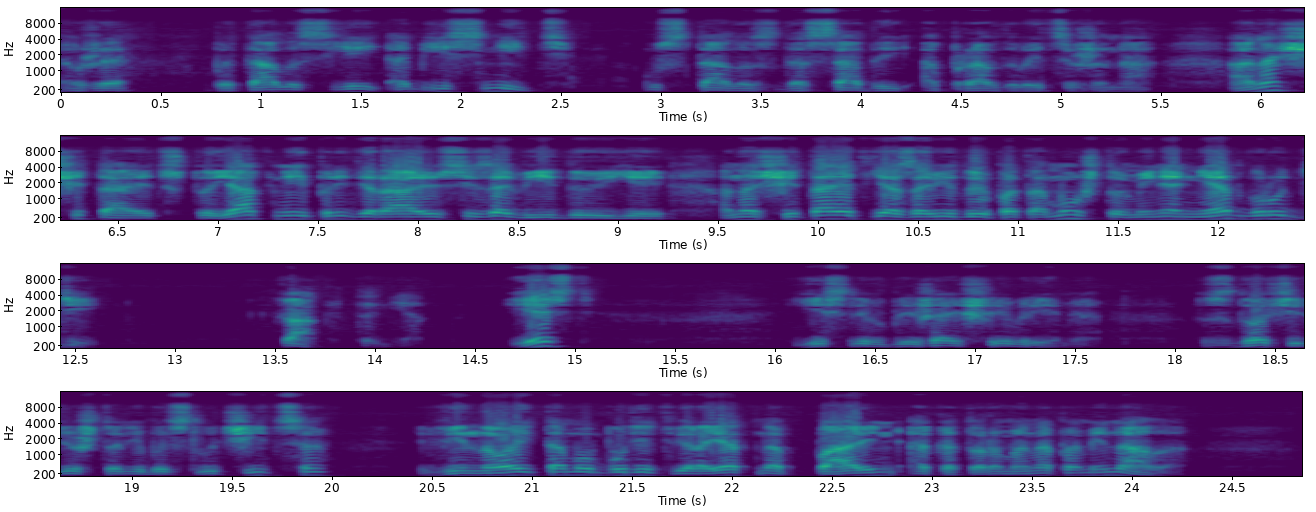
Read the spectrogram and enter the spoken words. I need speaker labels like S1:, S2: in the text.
S1: Я уже пыталась ей объяснить, устала с досадой, оправдывается жена. Она считает, что я к ней придираюсь и завидую ей. Она считает, я завидую потому, что у меня нет груди. Как это нет? Есть? Если в ближайшее время с дочерью что-нибудь случится, виной тому будет, вероятно, парень, о котором она поминала.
